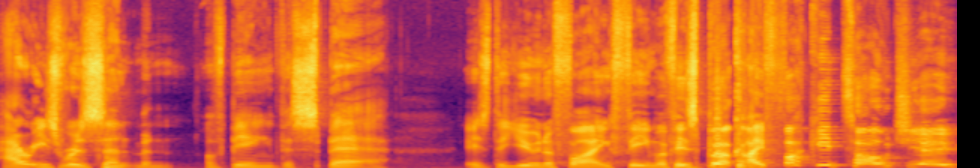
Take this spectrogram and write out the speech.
Harry's resentment of being the spare is the unifying theme of his book. I fucking told you!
